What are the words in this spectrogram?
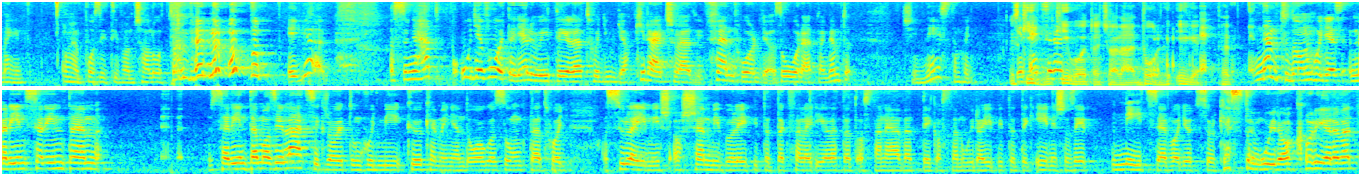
megint olyan pozitívan csalódtam benne. Igen? Azt mondja, hát ugye volt egy előítélet, hogy ugye a királycsalád így fent hordja az órát, meg nem tudom. És én néztem, hogy Ez én ki, egyszerűen- ki volt a családból? Igen. Tehát, nem tudom, hogy ez, mert én szerintem Szerintem azért látszik rajtunk, hogy mi kőkeményen dolgozunk, tehát hogy a szüleim is a semmiből építettek fel egy életet, aztán elvették, aztán újraépítették. Én is azért négyszer vagy ötször kezdtem újra a karrieremet.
